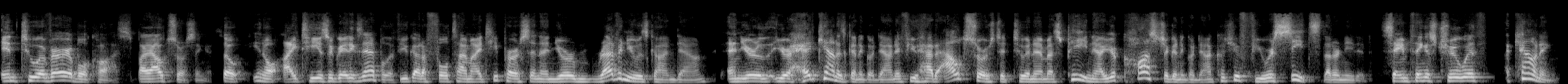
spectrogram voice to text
into a variable cost by outsourcing it. So, you know, IT is a great example. If you've got a full-time IT person and your revenue has gone down and your your headcount is going to go down, if you had outsourced it to an MSP, now your costs are going to go down because you have fewer seats that are needed. Same thing is true with accounting,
